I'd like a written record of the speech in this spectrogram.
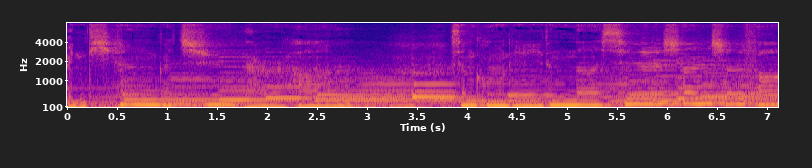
明天该去哪儿啊？相框里的那些闪闪发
